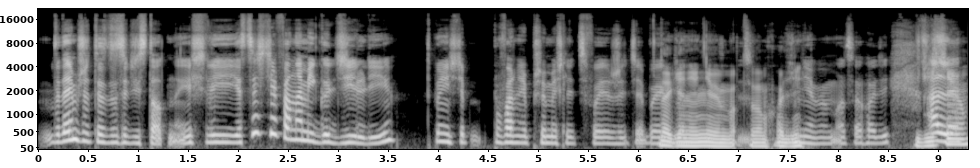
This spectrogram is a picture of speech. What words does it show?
wydaje mi się, że to jest dosyć istotne. Jeśli jesteście fanami Godzilli, to powinniście poważnie przemyśleć swoje życie, bo Tak, ja nie, nie wiem, o co wam chodzi. nie wiem o co chodzi. Widzicie? ale-?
